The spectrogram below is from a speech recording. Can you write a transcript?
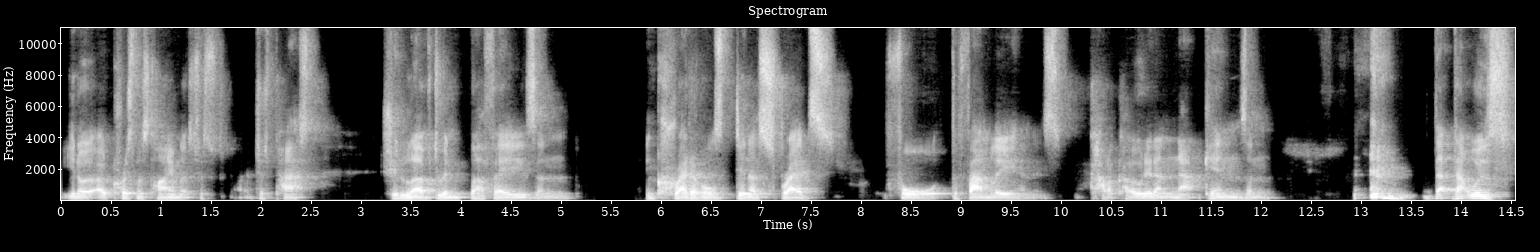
you know, at Christmas time that's just just passed she loved doing buffets and incredible dinner spreads for the family and it's color coded and napkins and that that was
